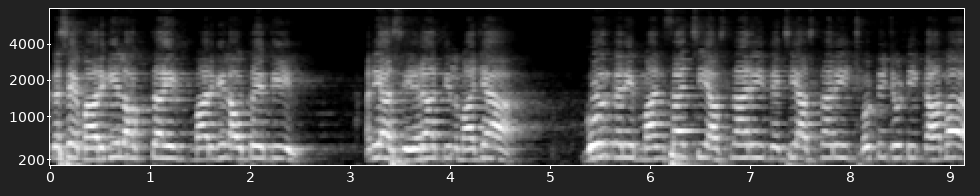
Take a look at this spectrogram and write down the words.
कसे मार्गी लावता येईल मार्गी लावता येतील? आणि या शहरातील माझ्या गोरगरीब माणसाची असणारी त्याची असणारी छोटी छोटी कामं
